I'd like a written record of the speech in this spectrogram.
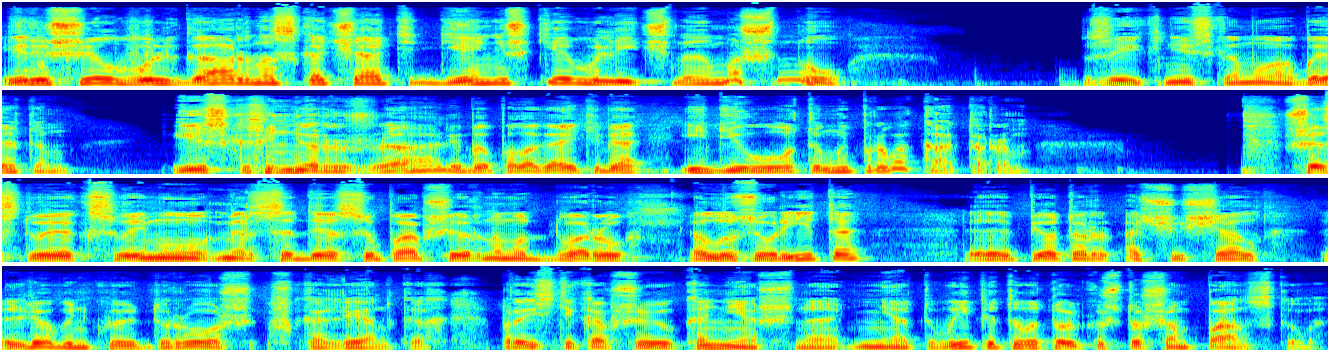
и решил вульгарно скачать денежки в личную мошну. Заикнись кому об этом, искренне ржали бы, полагая тебя идиотом и провокатором. Шествуя к своему «Мерседесу» по обширному двору Лазурита, э, Петр ощущал легонькую дрожь в коленках, проистекавшую, конечно, не от выпитого только что шампанского.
